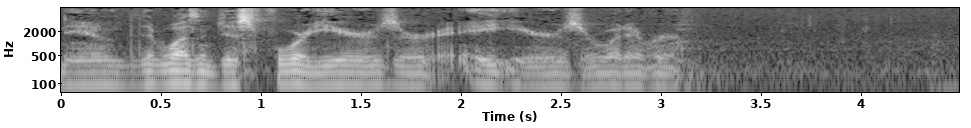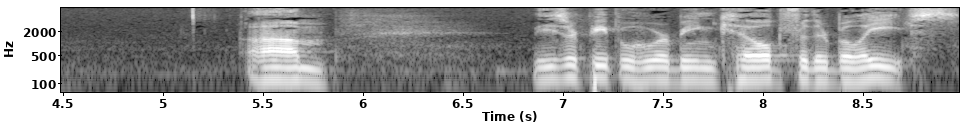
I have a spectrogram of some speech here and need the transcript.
you know, there wasn't just four years or eight years or whatever. Um, these are people who are being killed for their beliefs.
